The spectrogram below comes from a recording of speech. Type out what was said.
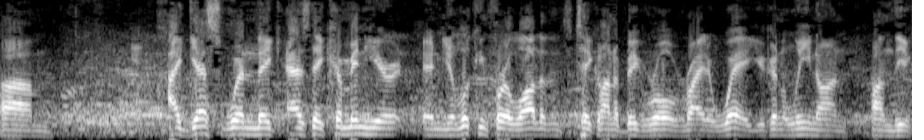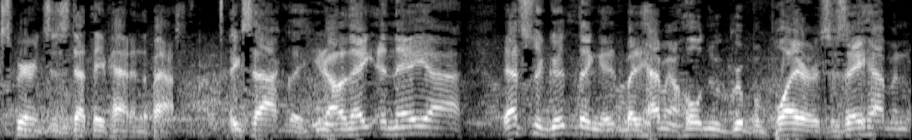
Um, I guess when they as they come in here and you're looking for a lot of them to take on a big role right away, you're going to lean on on the experiences that they've had in the past. Exactly. You know, they and they uh, that's the good thing about having a whole new group of players is they haven't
